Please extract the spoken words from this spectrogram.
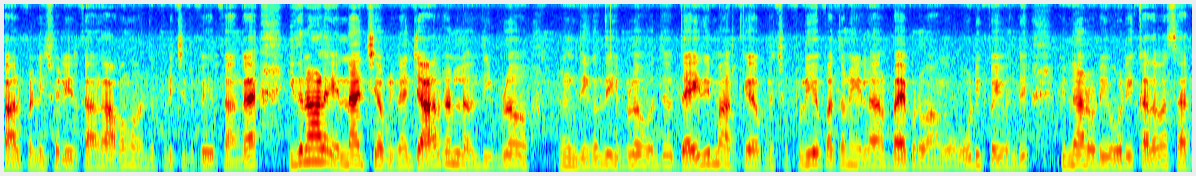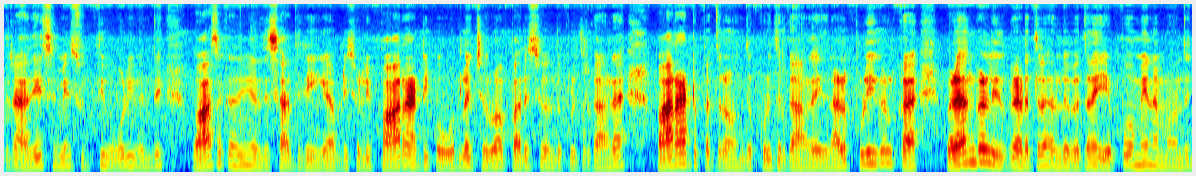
கால் பண்ணி சொல்லியிருக்காங்க. அவங்க வந்து பிடிச்சிட்டு போயிருக்காங்க. இதனால் என்னாச்சு அப்படின்னா ஜார்க்கண்டில் வந்து இவ்வளோ நீங்கள் வந்து இவ்வளோ வந்து தைரியமாக இருக்கு அப்படின்னு சொல்லி புளியை பார்த்தோன்னே எல்லோரும் பயப்படுவாங்க. ஓடி போய் வந்து பின்னாலோடி ஓடி கதவை சாத்திட்டு அதே சமயம் சுற்றி ஓடி வந்து வாசக்கதையும் வந்து சாத்திட்டீங்க அப்படி சொல்லி பாராட்டி இப்போ ஒரு லட்ச ரூபா பரிசு வந்து கொடுத்துருக்காங்க. பாராட்டு பத்திரம் வந்து கொடுத்துருக்காங்க. இதனால் புலிகள் க விலங்குகள் இருக்கிற இடத்துல வந்து பார்த்தோன்னா எப்போவுமே நம்ம வந்து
